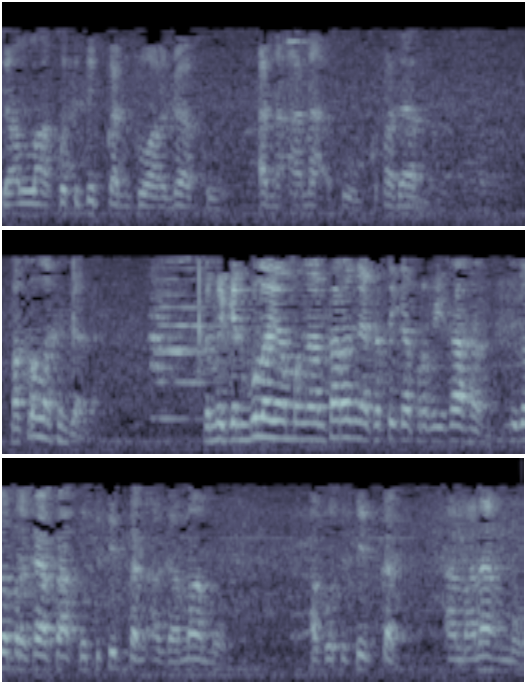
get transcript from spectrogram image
Ya Allah aku titipkan keluargaku, anak-anakku kepadamu maka Allah akan jaga. Demikian pula yang mengantaranya ketika perpisahan juga berkata aku titipkan agamamu, aku titipkan amanahmu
